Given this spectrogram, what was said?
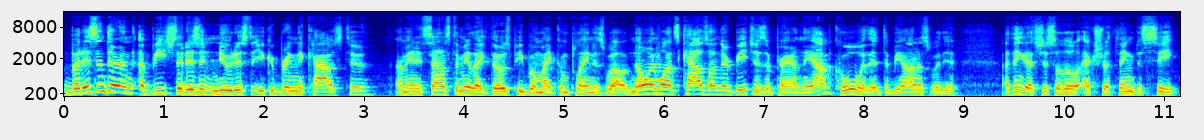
but isn't there an, a beach that isn't nudist that you could bring the cows to? I mean, it sounds to me like those people might complain as well. No one wants cows on their beaches, apparently. I'm cool with it, to be honest with you. I think that's just a little extra thing to see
